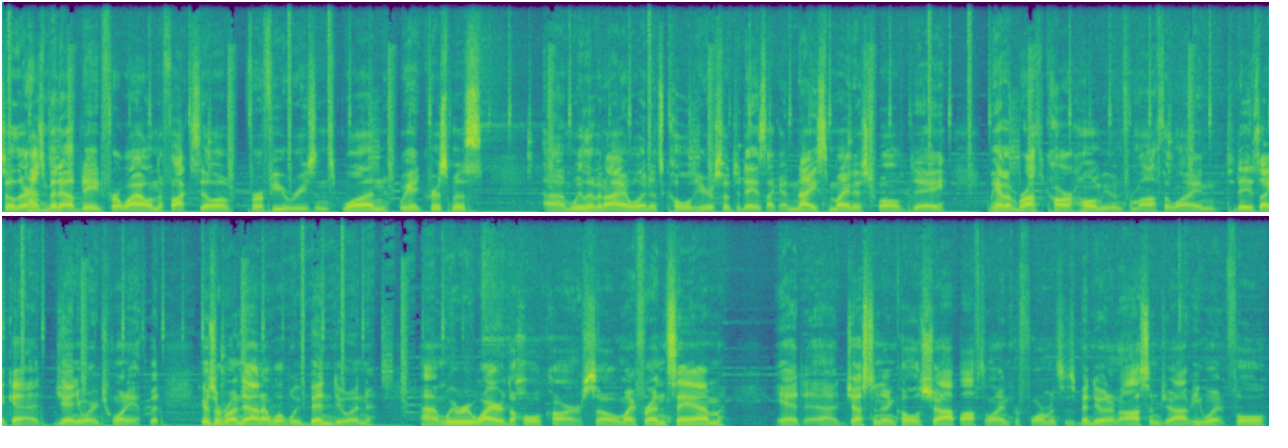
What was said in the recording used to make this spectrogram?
So there hasn't been an update for a while on the Foxzilla for a few reasons. One, we had Christmas. Um, we live in Iowa and it's cold here, so today is like a nice minus 12 day. We haven't brought the car home even from off the line. Today's like uh, January 20th, but here's a rundown on what we've been doing. Um, we rewired the whole car. So my friend Sam at uh, Justin and Cole's shop, Off the Line Performance, has been doing an awesome job. He went full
